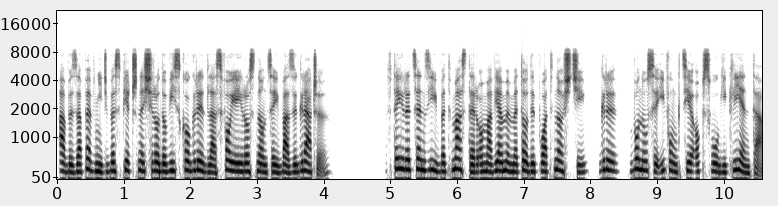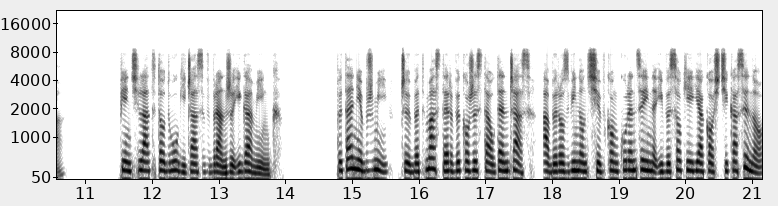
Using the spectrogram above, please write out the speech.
aby zapewnić bezpieczne środowisko gry dla swojej rosnącej bazy graczy. W tej recenzji Betmaster omawiamy metody płatności, gry, bonusy i funkcje obsługi klienta. 5 lat to długi czas w branży e-gaming. Pytanie brzmi, czy Betmaster wykorzystał ten czas, aby rozwinąć się w konkurencyjne i wysokiej jakości kasyno,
